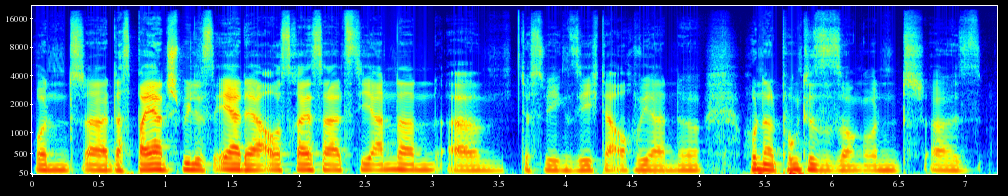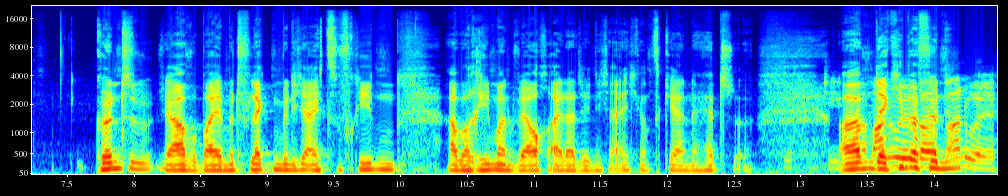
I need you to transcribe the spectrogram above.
Und äh, das Bayern-Spiel ist eher der Ausreißer als die anderen. Ähm, deswegen sehe ich da auch wieder eine 100-Punkte-Saison und äh, könnte, ja, wobei mit Flecken bin ich eigentlich zufrieden, aber Riemann wäre auch einer, den ich eigentlich ganz gerne hätte. Ähm, der Keeper für Manuel.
